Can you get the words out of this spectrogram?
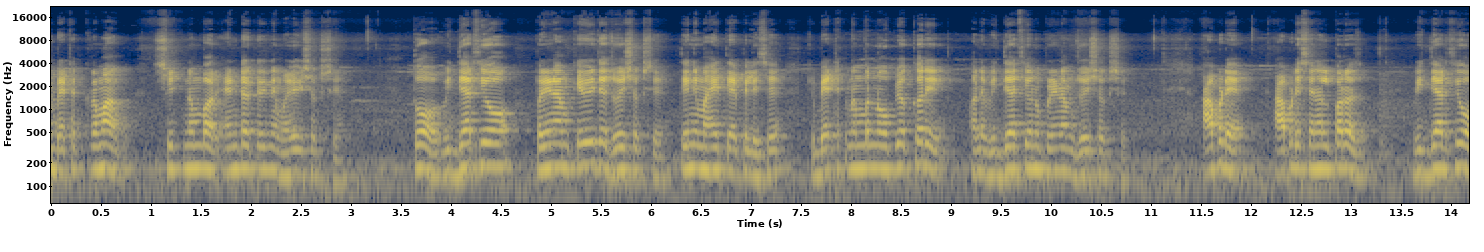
બેઠક ક્રમાંક સીટ નંબર એન્ટર કરીને મેળવી શકશે. તો વિદ્યાર્થીઓ પરિણામ કેવી રીતે જોઈ શકશે? તેની માહિતી આપેલી છે કે બેઠક નંબરનો ઉપયોગ કરી અને વિદ્યાર્થીઓનું પરિણામ જોઈ શકશે. આપણે આપણી ચેનલ પર જ વિદ્યાર્થીઓ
